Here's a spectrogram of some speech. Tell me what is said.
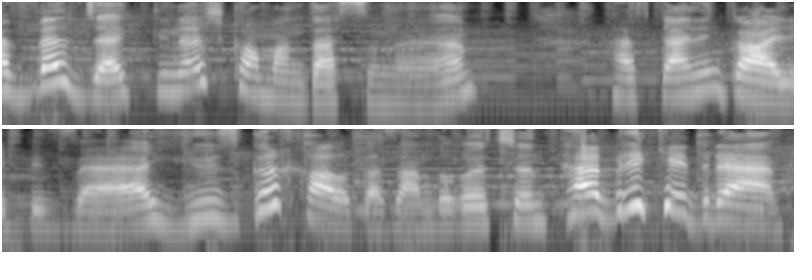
Əvvəlcə Günəş komandasını həftənin qalibi və 140 xal qazandığı üçün təbrik edirəm.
